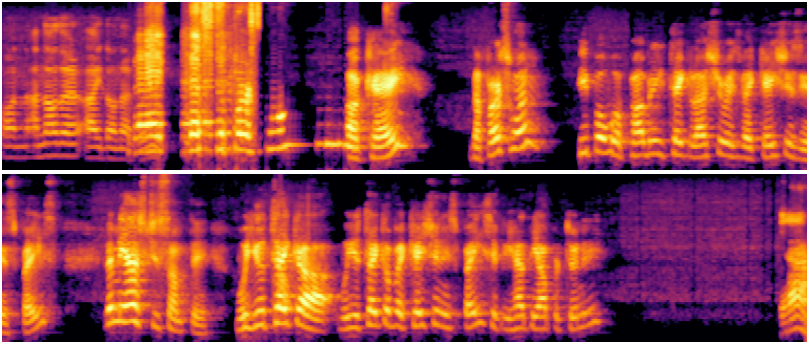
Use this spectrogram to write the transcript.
On another, I don't know. Like the super school. Okay, the first one, people will probably take luxurious vacations in space. Let me ask you something. Will you take a Will you take a vacation in space if you had the opportunity? Yeah.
